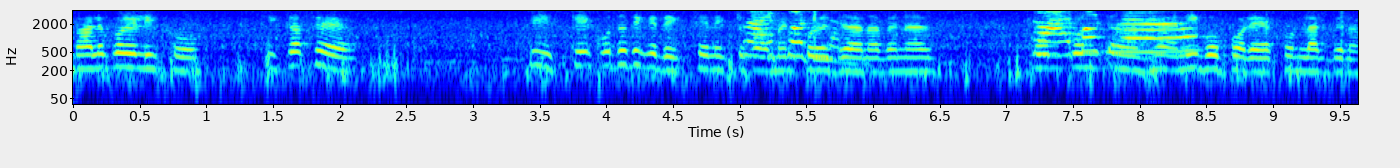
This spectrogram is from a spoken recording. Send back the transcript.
ভালো করে লিখো ঠিক আছে? প্লিজ কে কোথা থেকে দেখছেন? একটু কমেন্ট করে জানাবেন আর হ্যাঁ নিব পরে এখন লাগবে না।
